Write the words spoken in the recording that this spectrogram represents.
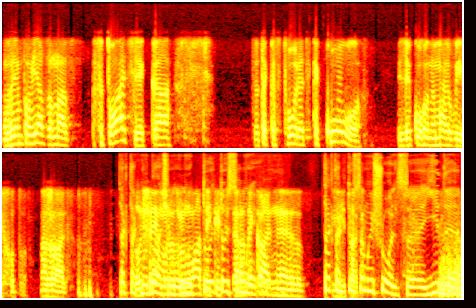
взаємопов'язана ситуація, яка це таке створює таке коло, з якого немає виходу. На жаль, Так, так, ми лише може бачимо. Ну, той, той самий, радикальне. Так, І так, той так. самий Шольц е, їде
